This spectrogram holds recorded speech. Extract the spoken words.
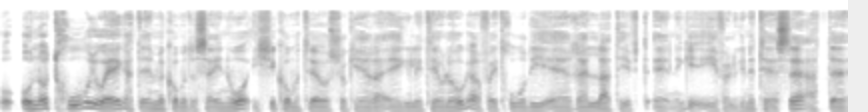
og, og nå tror jo jeg at det vi kommer til å si nå, ikke kommer til å sjokkere egentlig teologer, for jeg tror de er relativt enige i følgende tese, at eh,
